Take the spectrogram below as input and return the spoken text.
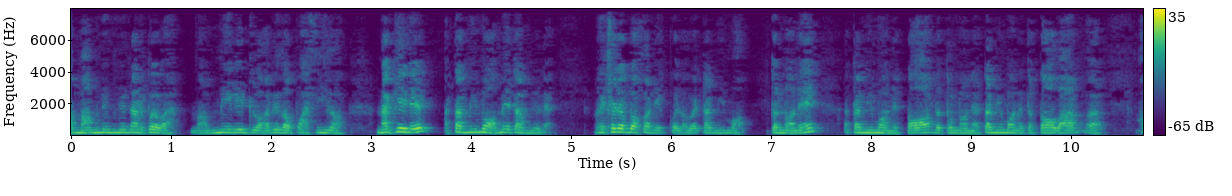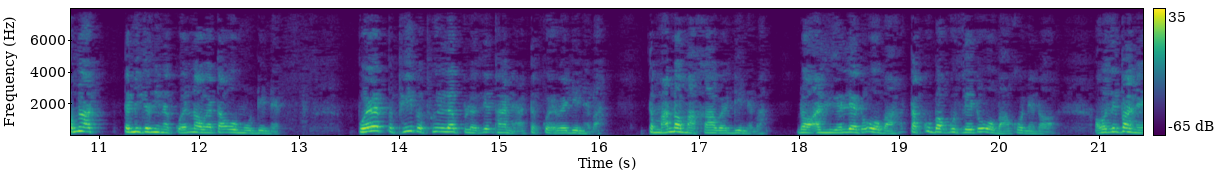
အမမနုနုနာတော့ပါနော်မီရီဒလာဒီတော့ပါစီလာနာကိနေအတမီမောမေတမ်နုလေရချတဲ့ဘခနေကွေလာဝဲတမီမောတနော်နေအတမီမောနေတော့တနော်နေအတမီမောနေတော့ပါခမတမီတမီနကွေနော်ဝဲတော့အမှုဒီနေပွဲပဖီပဖူလက်ပလက်ထားနေအတကွေဝဲဒီနေပါတမန်တော်မှာခါဝဲဒီနေပါတော့အလီလေတော့ပါတကူဘကူစေတော့ပါခုနေတော့အော်ဒီပါနေ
